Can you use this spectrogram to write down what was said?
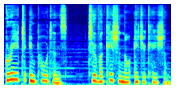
great importance to vocational education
